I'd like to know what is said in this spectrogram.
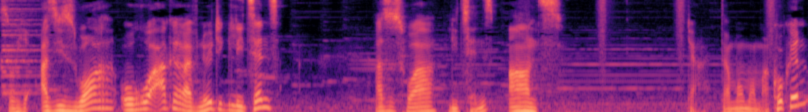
So, hier. Accessoire, Oro Akereif, nötige Lizenz. Accessoire, Lizenz 1. Ja, da wollen wir mal gucken.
